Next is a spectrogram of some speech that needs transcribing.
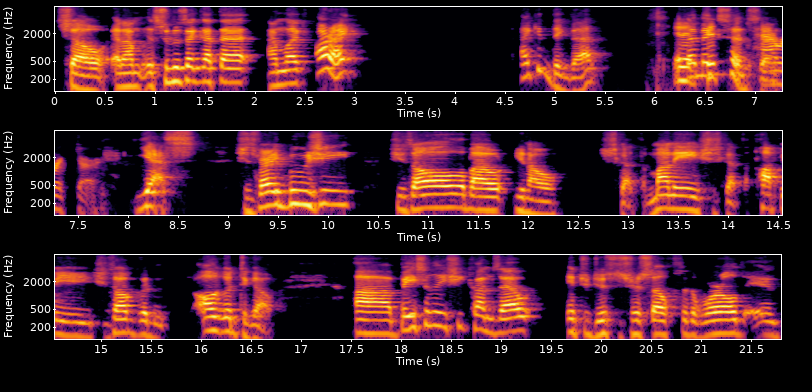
So, and I'm as soon as I got that, I'm like, all right, I can dig that. And that makes sense. character. Yes, she's very bougie. She's all about you know She's got the money. She's got the puppy. She's all good, all good to go. Uh, basically, she comes out, introduces herself to the world and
